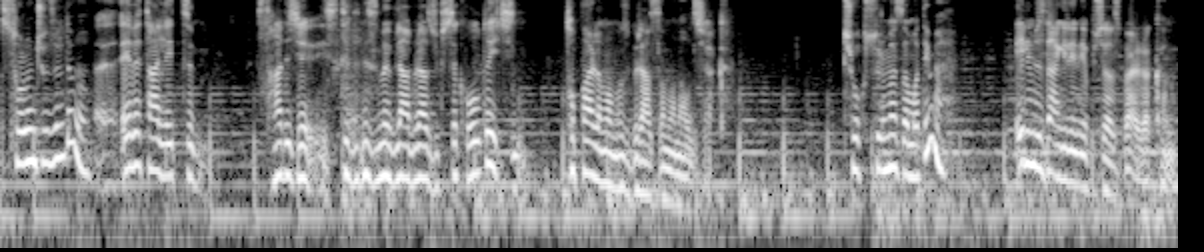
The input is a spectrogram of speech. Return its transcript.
Sorun çözüldü mü? E, Evet hallettim. Sadece istediğiniz meblağ biraz yüksek olduğu için toparlamamız biraz zaman alacak. Çok sürmez ama değil mi? Elimizden geleni yapacağız Berrak Hanım.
